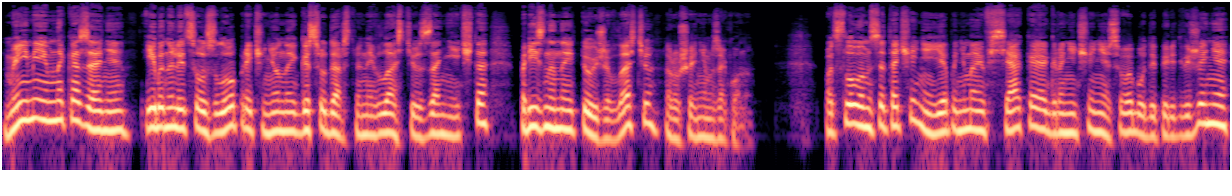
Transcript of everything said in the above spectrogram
мы имеем наказание, ибо налицо зло, причиненное государственной властью за нечто, признанное той же властью нарушением закона. Под словом «заточение» я понимаю всякое ограничение свободы передвижения,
